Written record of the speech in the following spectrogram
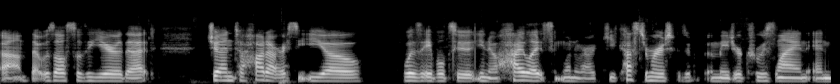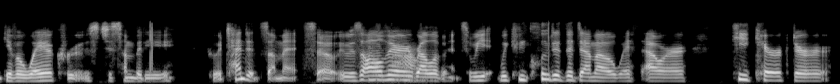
Um, that was also the year that Jen Tejada, our CEO, was able to, you know, highlight one of our key customers who's a major cruise line and give away a cruise to somebody who attended Summit. So it was all oh, very wow. relevant. So we we concluded the demo with our key character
